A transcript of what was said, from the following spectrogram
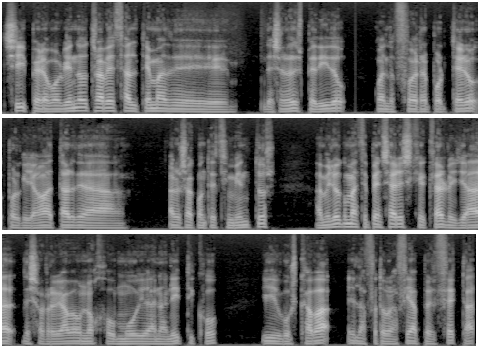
Sí, pero volviendo otra vez al tema de, de ser despedido cuando fue reportero, porque llegaba tarde a, a los acontecimientos, a mí lo que me hace pensar es que, claro, ya desarrollaba un ojo muy analítico y buscaba la fotografía perfecta.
